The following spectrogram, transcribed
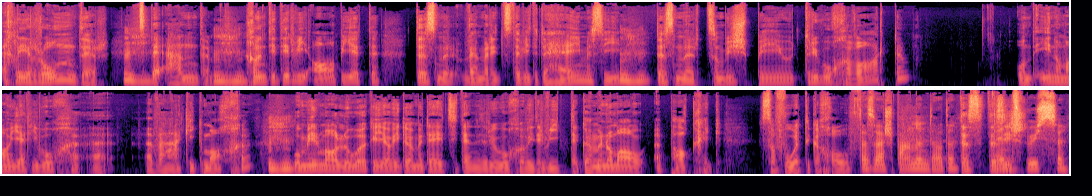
bisschen runder mhm. zu beenden, mhm. könnte ich dir wie anbieten, dass wir, wenn wir jetzt wieder daheim sind, mhm. dass wir zum Beispiel drei Wochen warten und ich nochmal jede Woche äh, eine Wägung machen mhm. und wir mal schauen, ja, wie gehen wir jetzt in diesen drei Wochen wieder weiter. Gehen wir nochmal eine Packung so Futter kaufen. Das wäre spannend, oder? Das, das ist, wissen.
